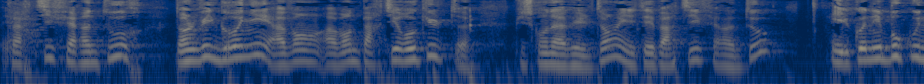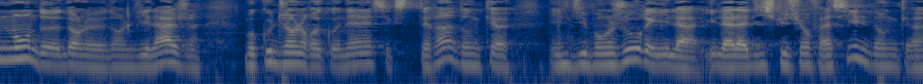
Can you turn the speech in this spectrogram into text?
est parti faire un tour dans le vide-grenier avant, avant de partir au culte. Puisqu'on avait le temps, il était parti faire un tour. Il connaît beaucoup de monde dans le, dans le village, beaucoup de gens le reconnaissent, etc. Donc euh, il dit bonjour et il a, il a la discussion facile, donc euh,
